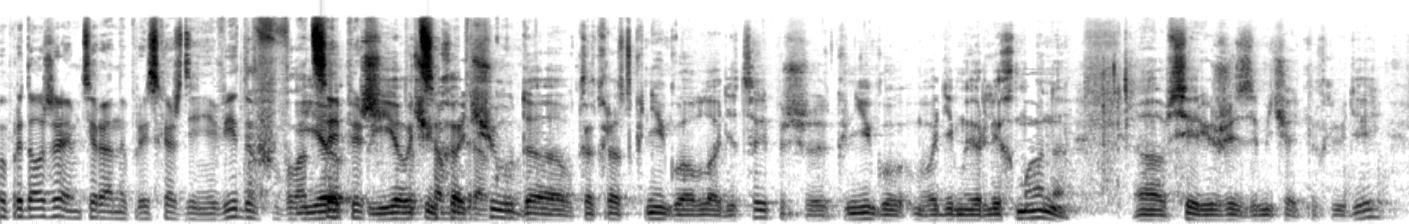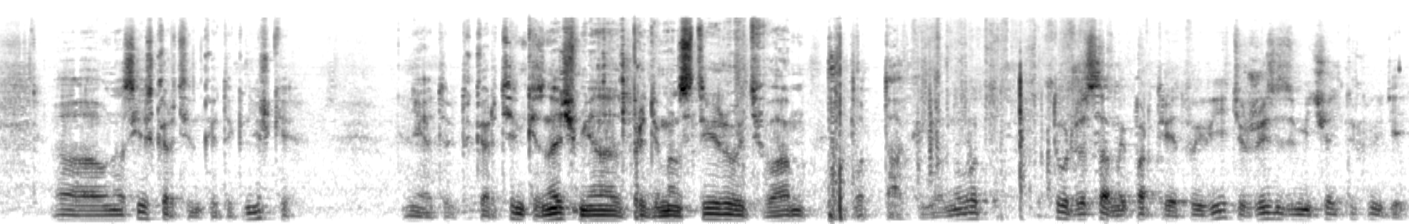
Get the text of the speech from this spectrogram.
Мы продолжаем «Тираны происхождения видов», Влад я, Цепиш. Я очень хочу, Дракула. да, как раз книгу о Владе Цепише, книгу Вадима Эрлихмана э, в серии «Жизнь замечательных людей». Э, у нас есть картинка этой книжки? Нет, это картинки, значит, мне надо продемонстрировать вам вот так ее. Ну вот тот же самый портрет вы видите, «Жизнь замечательных людей».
